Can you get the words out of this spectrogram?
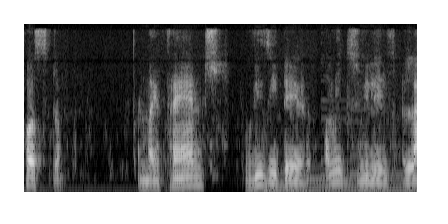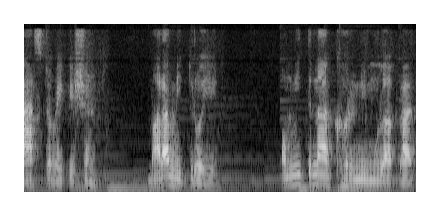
First my friends visited Amit's village last vacation મારા મિત્રોએ અમિતના ઘરની મુલાકાત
